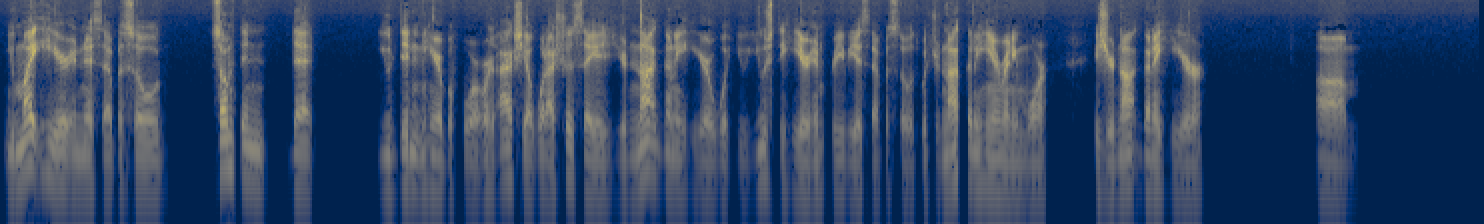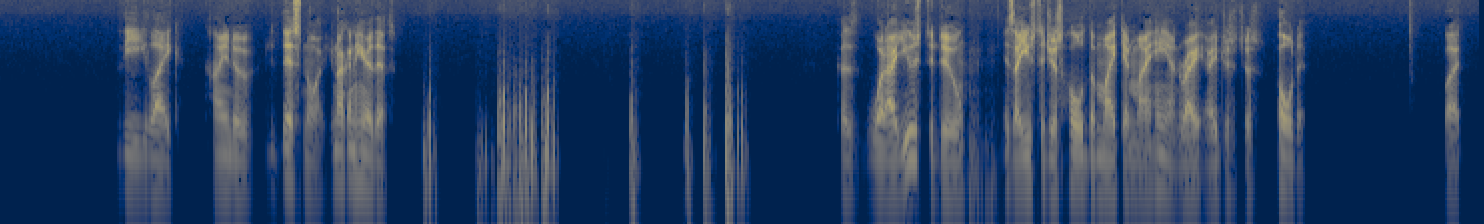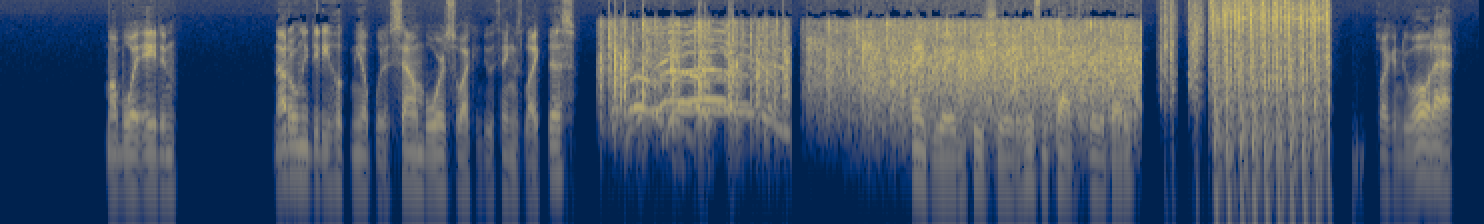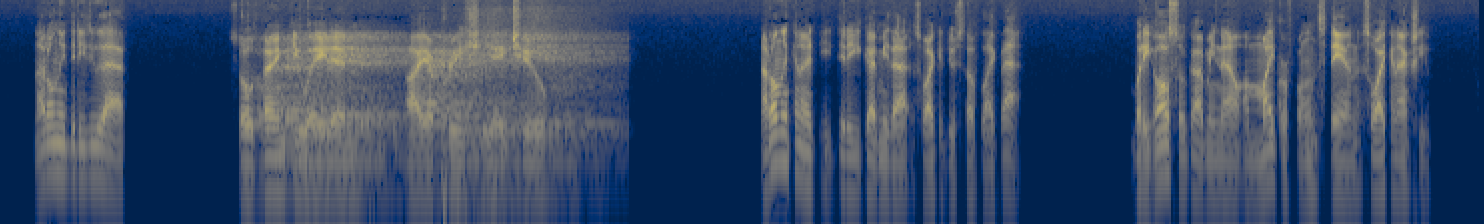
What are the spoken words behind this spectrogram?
you might hear in this episode something that you didn't hear before or actually what I should say is you're not going to hear what you used to hear in previous episodes. What you're not going to hear anymore is you're not going to hear um the like kind of this noise. You're not going to hear this. Cuz what I used to do is I used to just hold the mic in my hand, right? I just just hold it. But my boy Aiden, not only did he hook me up with a soundboard so I can do things like this. Thank you, Aiden. Appreciate it. Here's some claps for you, buddy. So I can do all that. Not only did he do that, so thank you, Aiden. I appreciate you. Not only can I did he get me that so I could do stuff like that, but he also got me now a microphone stand so I can actually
